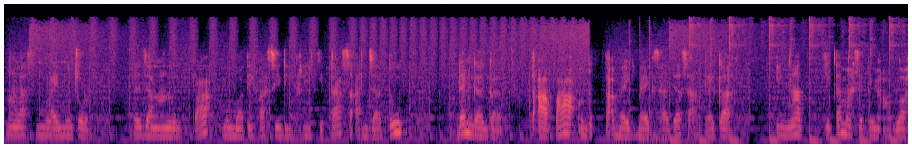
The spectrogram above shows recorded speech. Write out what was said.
malas mulai muncul. Dan jangan lupa memotivasi diri kita saat jatuh dan gagal. Tak apa untuk tak baik-baik saja saat gagal. Ingat, kita masih punya Allah.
